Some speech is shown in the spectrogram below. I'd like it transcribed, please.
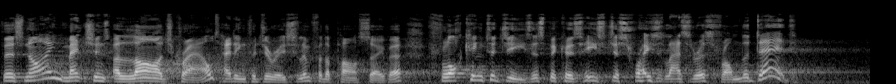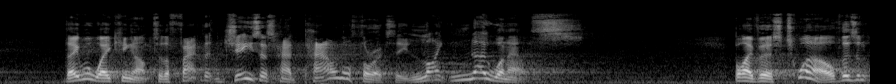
Verse 9 mentions a large crowd heading for Jerusalem for the Passover, flocking to Jesus because he's just raised Lazarus from the dead. They were waking up to the fact that Jesus had power and authority like no one else by verse 12, there's an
